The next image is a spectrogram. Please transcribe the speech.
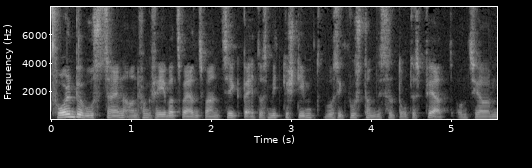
vollem Bewusstsein Anfang Februar 2022 bei etwas mitgestimmt, wo sie gewusst haben, das ist ein totes Pferd. Und sie haben,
